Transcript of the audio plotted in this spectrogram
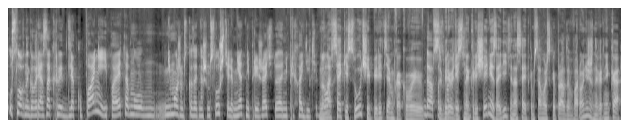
условно говоря, закрыт для купаний, и поэтому не можем сказать нашим слушателям, нет, не приезжайте туда, не приходите. Но, Но на всякий случай, перед тем, как вы да, соберетесь на крещение, зайдите на сайт «Комсомольской правды» в Воронеже. Наверняка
